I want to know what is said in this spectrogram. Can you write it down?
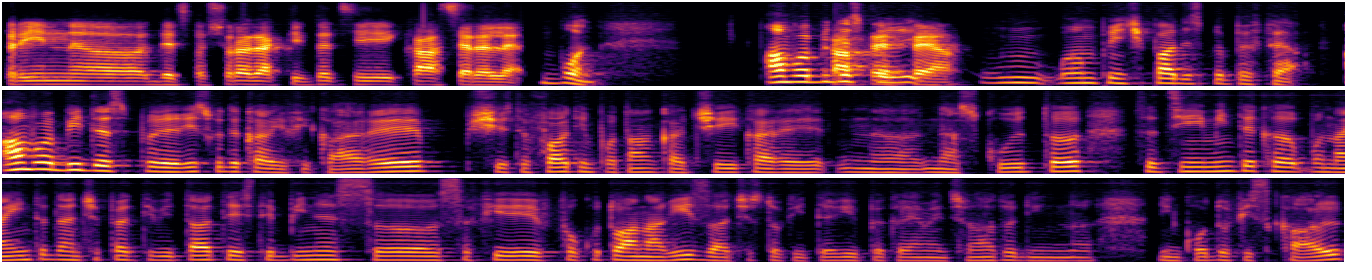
prin uh, desfășurarea activității ca SRL. Bun. Am vorbit Ca despre, PFA. în principal despre PFA. Am vorbit despre riscul de calificare și este foarte important ca cei care ne ascultă să ținem minte că înainte de a începe activitatea este bine să, să fie făcută o analiză a acestor criterii pe care am menționat-o din, din codul fiscal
